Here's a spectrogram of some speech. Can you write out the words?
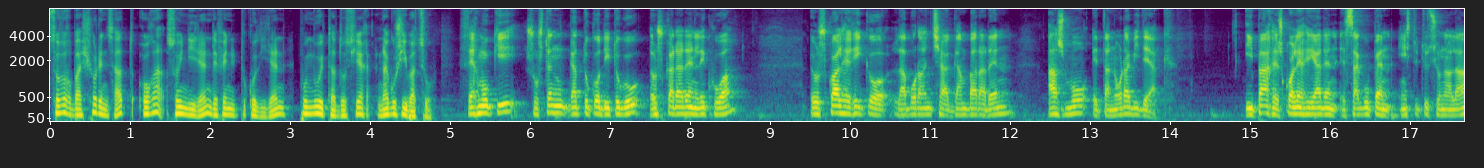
Zover baixoren zat, ora zoin diren defendituko diren pundu eta dosier nagusi batzu. Fermuki susten gatuko ditugu Euskararen lekua, Euskal Herriko Laborantza Gambararen asmo eta norabideak. Ipar Eskualerriaren ezagupen instituzionala,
